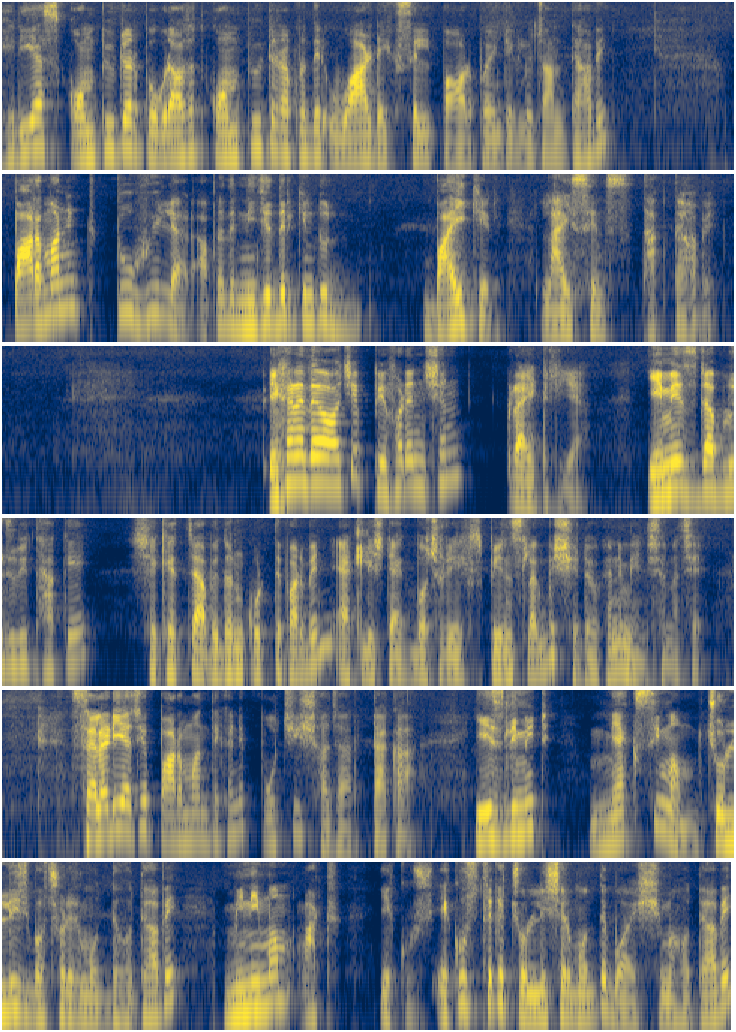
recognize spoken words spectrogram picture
various computer program অর্থাৎ কম্পিউটার আপনাদের ওয়ার্ড এক্সেল পাওয়ার পয়েন্ট এগুলো জানতে হবে। পারমানেন্ট টু হুইলার আপনাদের নিজেদের কিন্তু বাইকের লাইসেন্স থাকতে হবে। এখানে দেওয়া হচ্ছে প্রেফারেন্সিয়াল ক্রাইটেরিয়া এমএসডাব্লিউ যদি থাকে, সেক্ষেত্রে আবেদন করতে পারবেন। অ্যাটলিস্ট এক বছরের এক্সপিরিয়েন্স লাগবে সেটাও এখানে মেনশন আছে। স্যালারি আছে পার মান্থ এখানে পঁচিশ হাজার টাকা। এজ লিমিট ম্যাক্সিমাম চল্লিশ বছরের মধ্যে হতে হবে, মিনিমাম আট একুশ। একুশ থেকে চল্লিশের মধ্যে বয়সসীমা হতে হবে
